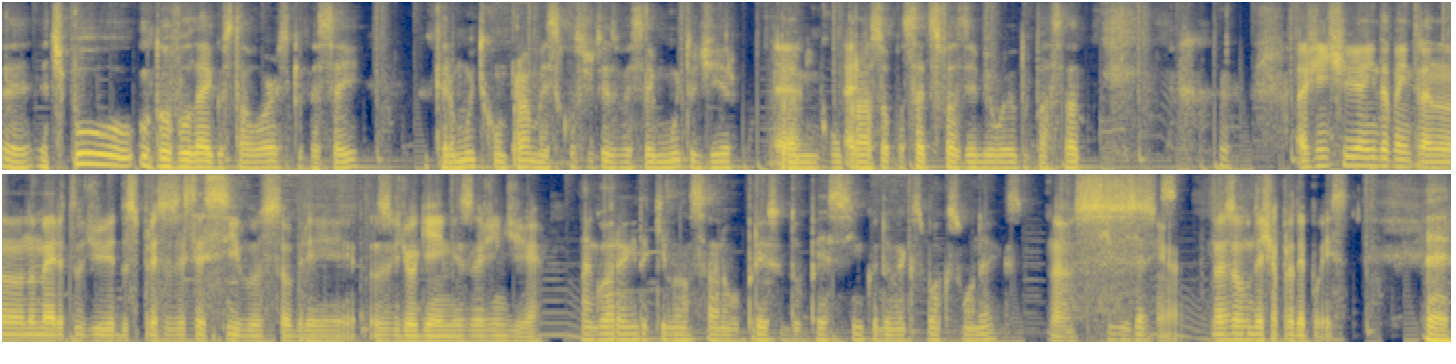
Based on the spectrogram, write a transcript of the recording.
É, é tipo o novo Lego Star Wars que vai sair. Eu quero muito comprar, mas com certeza vai sair muito dinheiro é, para mim comprar é... só pra satisfazer meu eu do passado. A gente ainda vai entrar no, no mérito de, dos preços excessivos sobre os videogames hoje em dia. Agora ainda que lançaram o preço do PS5 e do Xbox One X. Nossa senhora. Mas vamos deixar para depois. É.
